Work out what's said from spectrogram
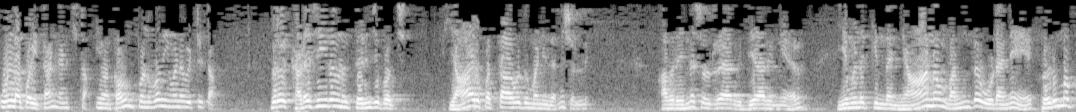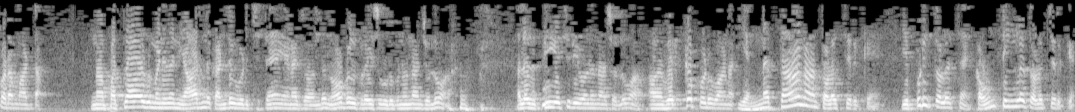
உள்ள போயிட்டான்னு நினைச்சிட்டான். இவன் கவுண்ட் பண்ணும்போது இவனை விட்டுட்டான். பிறகு கடைசியில அவனுக்கு தெரிஞ்சு போச்சு. யார் பத்தாவது மனிதன் சொல்லி. அவர் என்ன சொல்றார் வித்யாரண்யர்? இவனுக்கு இந்த ஞானம் வந்த உடனே பெருமைப்பட மாட்டான். நான் பத்தாவது மனிதன் யாருன்னு கண்டுபிடிச்சிட்டேன். எனக்கு வந்து நோபல் பிரைஸ் கொடுக்கணும்னு நான் சொல்லுவான். அல்லது பிஹெச்டி வேணும் நான் சொல்லுவான். அவன் வெட்கப்படுவான? என்னத்தான் நான் தொலைச்சிருக்கேன். எப்படி தொலைச்சேன்? கவுண்டிங்ல தொலைச்சிருக்கேன்.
